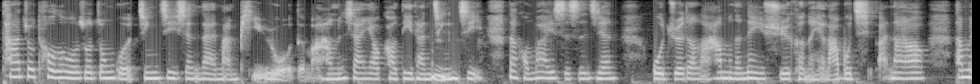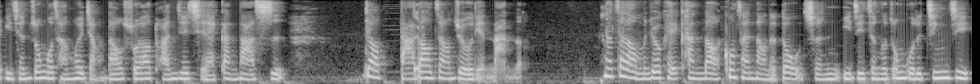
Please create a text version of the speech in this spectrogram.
他就透露说，中国的经济现在蛮疲弱的嘛，他们现在要靠地摊经济，那恐怕一时之间，我觉得啦，他们的内需可能也拉不起来。那要他们以前中国常会讲到说要团结起来干大事，要达到这样就有点难了。那再来，我们就可以看到共产党的斗争，以及整个中国的经济，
